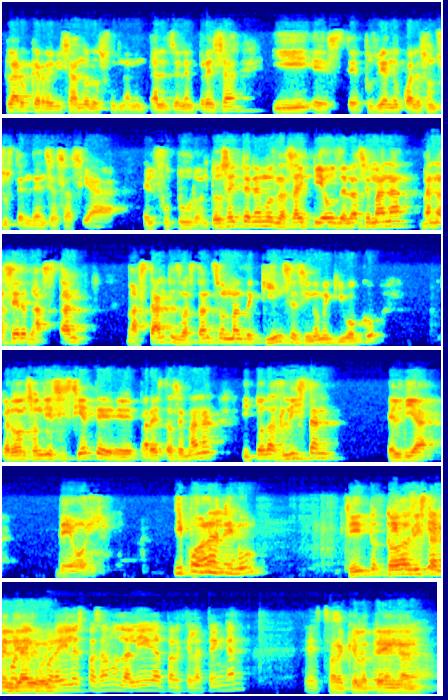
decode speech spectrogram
Claro que revisando los fundamentales de la empresa y este, pues viendo cuáles son sus tendencias hacia, el futuro. Entonces ahí tenemos las IPOs de la semana, van a ser bastantes, bastantes, bastantes, son más de 15 si no me equivoco, perdón, son 17 eh, para esta semana y todas listan el día de hoy. Y por último, sí, todas listan el día de hoy. Por ahí les pasamos la liga para que la tengan. Este, para que la tengan.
